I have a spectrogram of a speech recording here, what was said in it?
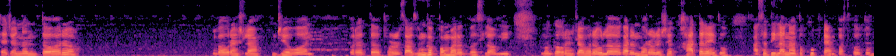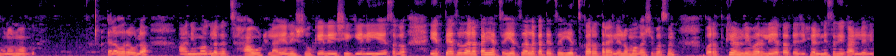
त्याच्यानंतर गौरांशला जेवण परत थोडंसं अजून गप्पा मारत बसलो आम्ही. मग गौरांशला भरवलं कारण भरवल्याशिवाय खात नाही तो. असं दिला ना तो खूप टाईमपास करतो. म्हणून मग त्याला भरवलं. आणि मग लगेच हा उठला. याने शू केली शी केली हे सगळं. हे त्याचं झालं का ह्याचं? हेच झालं का त्याचं? हेच करत राहिलेलो मगाशीपासून. परत खेळणी भरली आता त्याची खेळणी सगळी काढलेली.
